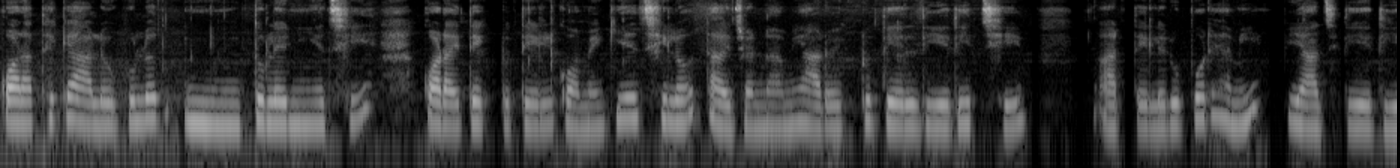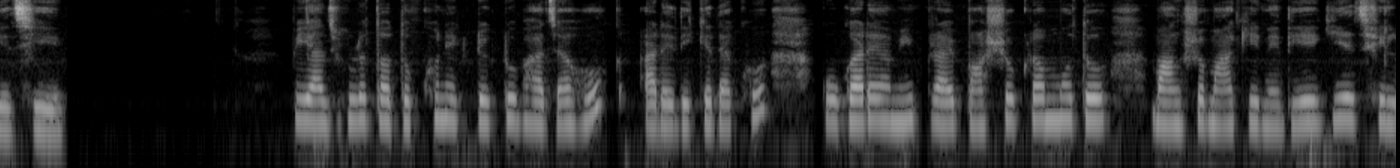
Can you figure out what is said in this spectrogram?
কড়া থেকে আলুগুলো তুলে নিয়েছি। কড়াইতে একটু তেল কমে গিয়েছিল, তাই জন্য আমি আরও একটু তেল দিয়ে দিচ্ছি। আর তেলের উপরে আমি পেঁয়াজ দিয়ে দিয়েছি। পেঁয়াজগুলো ততক্ষণ একটু একটু ভাজা হোক। আর এদিকে দেখো, কুকারে আমি প্রায় পাঁচশো গ্রাম মতো মাংস মা কিনে দিয়ে গিয়েছিল।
